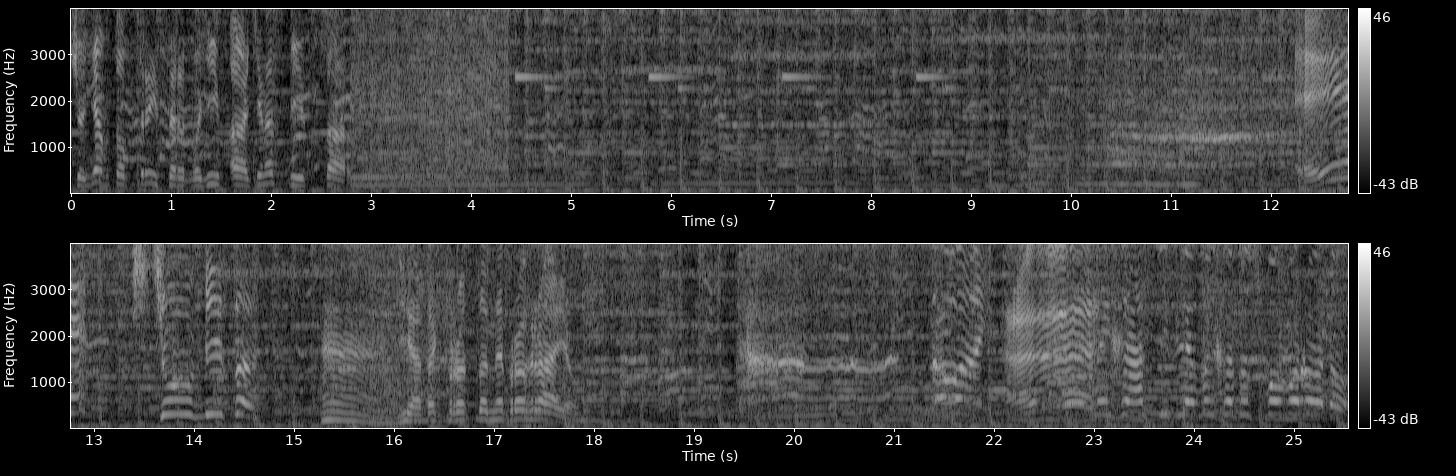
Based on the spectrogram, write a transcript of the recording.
що я в топ-3 серед водіїв Акі на Е? Що у біса? Ех, Я так просто не програю. Давай! Не газ після виходу з повороту!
